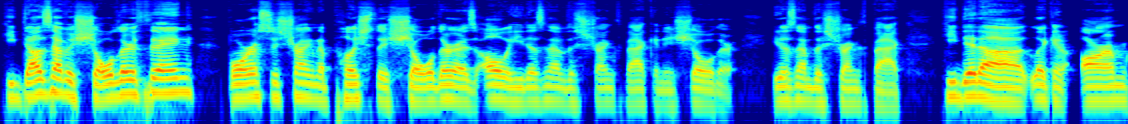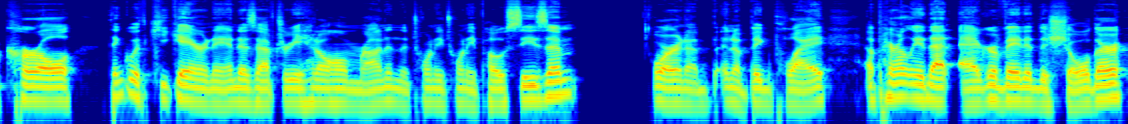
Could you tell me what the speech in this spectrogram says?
He does have a shoulder thing. Boras is trying to push the shoulder as oh, he doesn't have the strength back in his shoulder. He doesn't have the strength back. He did a like an arm curl, I think with Kike Hernandez after he hit a home run in the 2020 postseason or in a in a big play. Apparently that aggravated the shoulder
